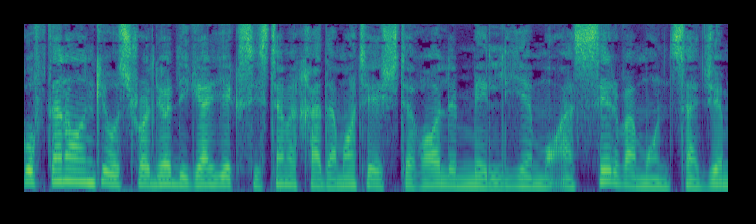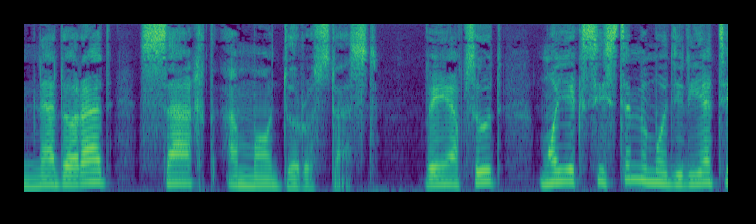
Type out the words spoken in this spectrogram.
گفتن آنکه استرالیا دیگر یک سیستم خدمات اشتغال ملی مؤثر و منسجم ندارد سخت اما درست است وی افزود ما یک سیستم مدیریت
